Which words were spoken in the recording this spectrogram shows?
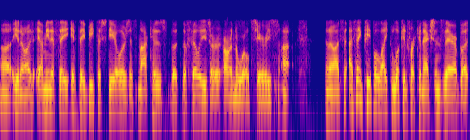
uh, you know, I, I mean, if they if they beat the Steelers, it's not because the the Phillies are are in the World Series. Uh, you know, I th- I think people like looking for connections there, but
